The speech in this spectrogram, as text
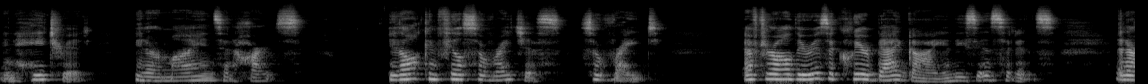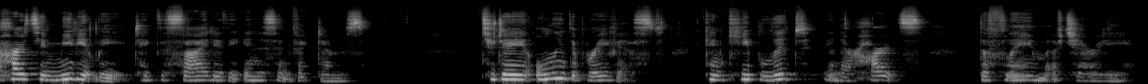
and hatred in our minds and hearts. It all can feel so righteous, so right. After all, there is a clear bad guy in these incidents, and our hearts immediately take the side of the innocent victims. Today, only the bravest can keep lit in their hearts the flame of charity.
